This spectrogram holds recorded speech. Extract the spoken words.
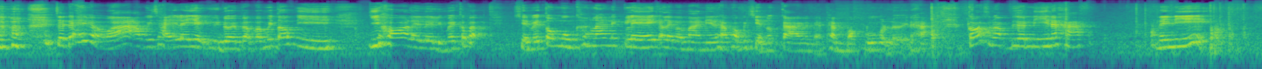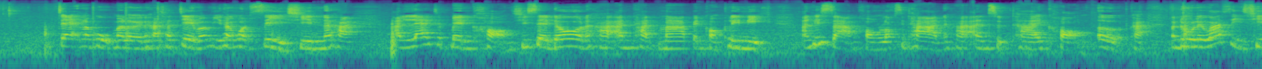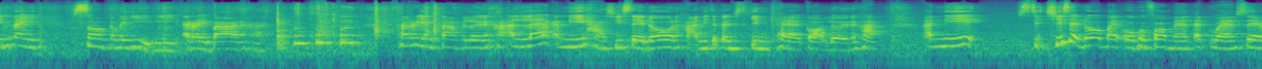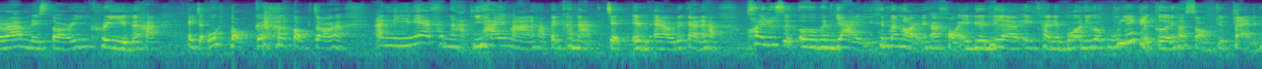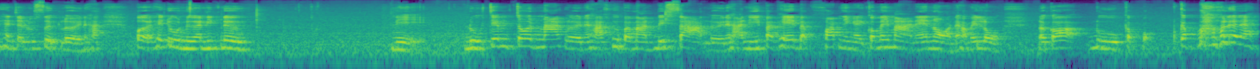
จะได้แบบว่าเอาไปใช้อะไรอย่างอื่นโดยแบบว่าไม่ต้องมียี่ห้ออะไรเลยหรือไม่ก็แบบเขียนไว้ตรงมุมข้างล่างเล็ก ๆ อะไรประมาณนี้นะคะพอไปเขียนตรงกลางเนี่ยแพมบ็อกรู้หมดเลยนะคะ ก็สำหรับเดือนนี้นะคะ ในนี้แจ้งระบุมาเลยนะคะ ชัดเจนว่ามีทั้งหมด 4 ชิ้นนะคะ อันแรกจะเป็นของชิเซโดนะคะ อันถัดมาเป็นของคลินิก อันที่ 3 ของล็อกซิทานนะคะ อันสุดท้ายของเอิบค่ะ มาดูเลยว่า 4 ชิ้นในซองกำมะหยี่มีอะไรบ้างนะคะปึ๊บปึ๊บปึ๊บถ้าเรียงตามไปเลยนะคะ อันแรกอันนี้ค่ะชิเซโดนะคะ อันนี้จะเป็นสกินแคร์ก่อนเลยนะคะ อันนี้ ชิเซโดไบโอเพอร์ฟอร์แมนซ์แอดแวนซ์เซรั่มเรสตอริงครีมนะคะไอจะอุ้ยตกตกจอค่ะอันนี้เนี่ยขนาดที่ให้มานะคะเป็นขนาด 7 ml ด้วยกันนะคะค่อยรู้สึกเออมันใหญ่ขึ้นมาหน่อยนะคะ ของไอเดือนที่แล้วไอคาเนโบอันนี้แบบอู้เล็กเหลือเกินนะคะ2.8นี่ไม่ทันจะรู้สึกเลยนะคะ เปิดให้ดูเนื้อนิดนึง นี่ ดูเจ้มจนมากเลยนะคะ คือประมาณบริษัทเลยนะคะ อันนี้ประเภทแบบคว่ำยังไงก็ไม่มาแน่นอนนะคะ ไม่ลง แล้วก็ดูกระปรงกระเป๋าเขาเรียกอะไร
